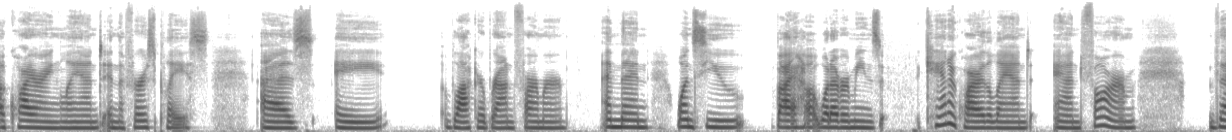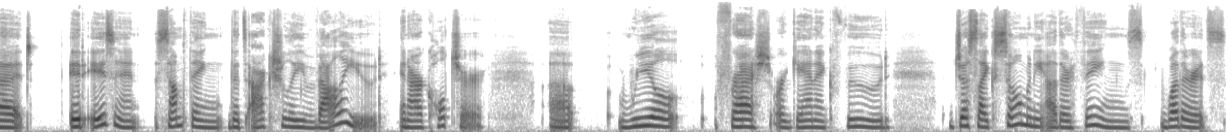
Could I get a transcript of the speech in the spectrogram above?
acquiring land in the first place as a black or brown farmer. And then once you, by whatever means, can acquire the land and farm, that it isn't something that's actually valued in our culture. Uh, real fresh, organic food, just like so many other things, whether it's,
